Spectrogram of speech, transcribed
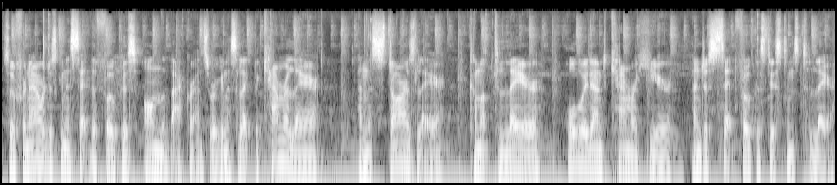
So for now, we're just gonna set the focus on the background. So we're gonna select the camera layer and the stars layer, come up to layer, all the way down to camera here and just set focus distance to layer.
